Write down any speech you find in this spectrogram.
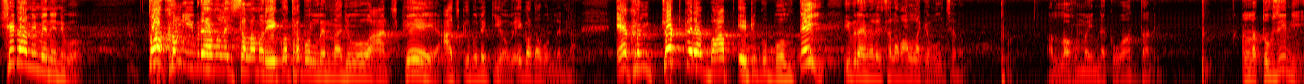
সেটা আমি মেনে নিব। তখন ইব্রাহিম আলাই ইসাল্লাম আর এই কথা বললেন না যে, ও, আজকে আজকে বলে কি হবে? এই কথা বললেন না। এখন চট করে বাপ এটুকু বলতেই ইব্রাহিম আলাই সাল্লাম আল্লাহকে বলছেন। আল্লাহ মাইনাকে ওয়াদানি আল্লাহ তুকজিনি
